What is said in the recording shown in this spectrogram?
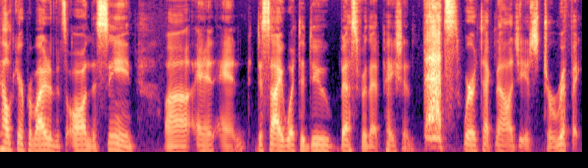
healthcare provider that's on the scene uh, and, and decide what to do best for that patient. That's where technology is terrific.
